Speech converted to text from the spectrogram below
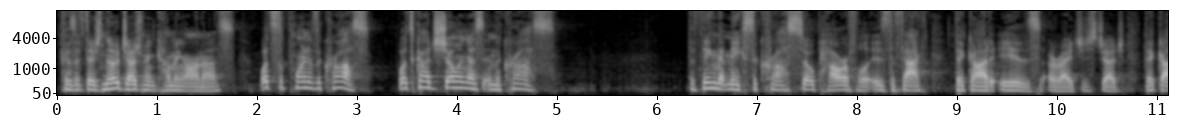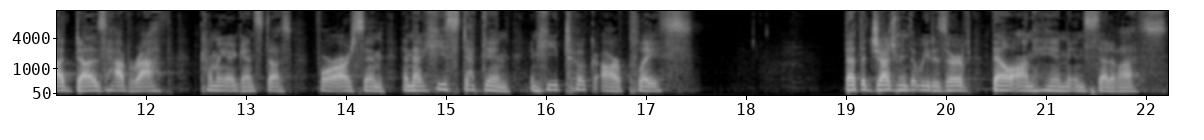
Because if there's no judgment coming on us, what's the point of the cross? What's God showing us in the cross? The thing that makes the cross so powerful is the fact that God is a righteous judge, that God does have wrath coming against us for our sin, and that He stepped in and He took our place. That the judgment that we deserved fell on Him instead of us.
